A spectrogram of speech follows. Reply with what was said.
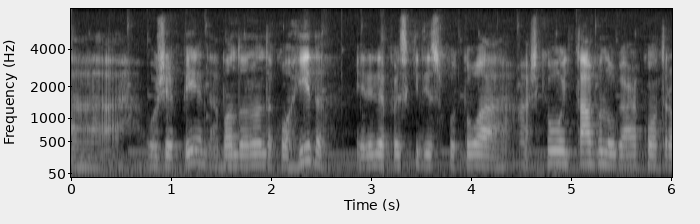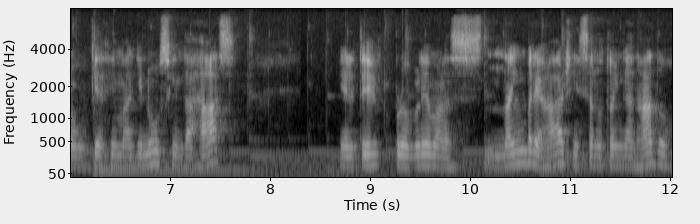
a, o GP, abandonando a corrida. Ele depois que disputou a, acho que o oitavo lugar contra o Kevin Magnussen da Haas, ele teve problemas na embreagem, se eu não estou enganado,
